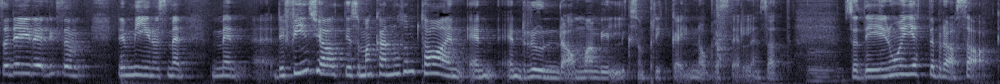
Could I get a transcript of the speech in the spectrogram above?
så det är det, liksom, det minus, men, men eh, det finns ju alltid, så man kan nog ta en, en, en runda om man vill liksom pricka in några ställen. Så, att, mm. så det är nog en jättebra sak.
